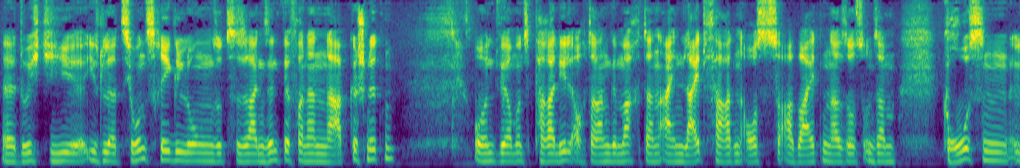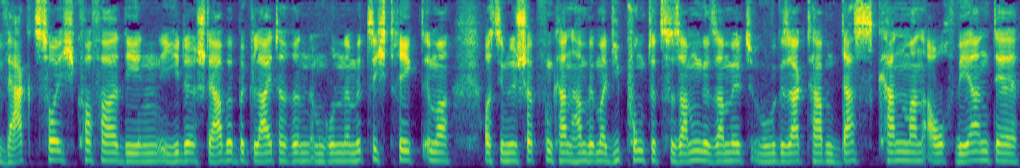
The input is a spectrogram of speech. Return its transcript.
Äh, durch die Isolationsregelungen sozusagen sind wir voneinander abgeschnitten. Und wir haben uns parallel auch daran gemacht, dann einen Leitfaden auszuarbeiten, also aus unserem großen Werkzeugkoffer, den jede Sterbebegleiterin im Grunde mit sich trägt, immer aus dem sie schöpfen kann, haben wir mal die Punkte zusammengesammelt, wo wir gesagt haben, das kann man auch während der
